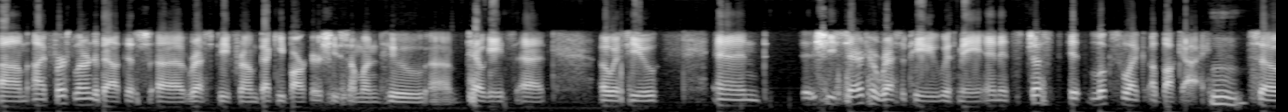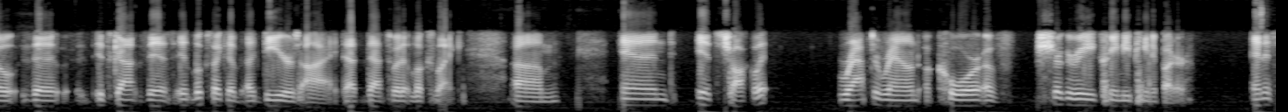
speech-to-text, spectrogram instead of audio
Um, I first learned about this uh, recipe from Becky Barker. She's someone who uh, tailgates at OSU, and she shared her recipe with me, and it's just it looks like a buckeye. So the it's got this. It looks like a, a deer's eye. That that's what it looks like, um, and it's chocolate wrapped around a core of sugary, creamy peanut butter, and it's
